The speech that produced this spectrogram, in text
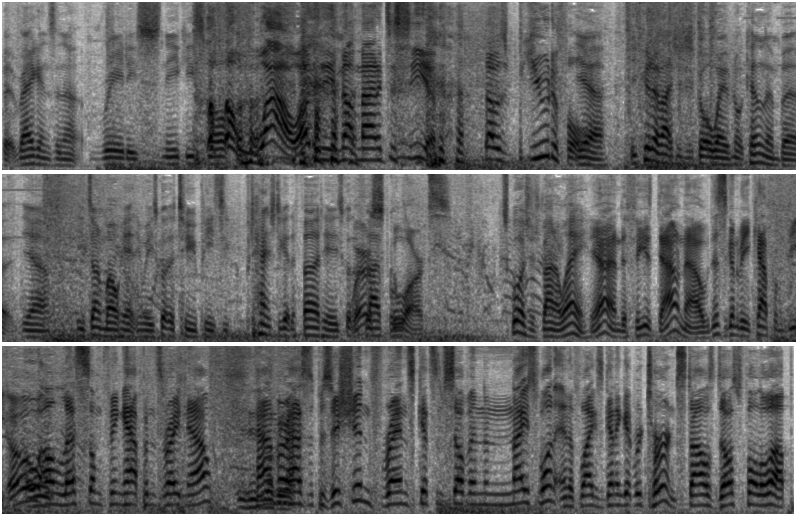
But Reagan's in a really sneaky spot. Oh wow! How did he not manage to see him? That was beautiful. Yeah, he could have actually just got away with not killing him, but yeah, he's done well here anyway. He's got the two piece. He could potentially get the third here. He's got Where's the flag. Arts? Squash just ran away. Yeah, and if he's down now, this is going to be a cap from DO Oh. unless something happens right now. is gonna be Hammer has his position. Friends gets himself in a nice one, and the flag is going to get returned. Styles does follow up,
